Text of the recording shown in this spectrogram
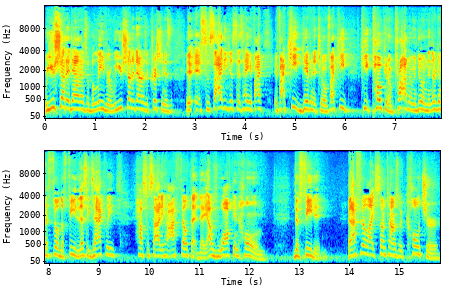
Will you shut it down as a believer? Will you shut it down as a Christian? Is, if society just says, hey, if I, if I keep giving it to them, if I keep, keep poking them, prodding them, and doing them, then they're going to feel defeated. That's exactly how society, how I felt that day. I was walking home defeated. And I feel like sometimes with culture,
